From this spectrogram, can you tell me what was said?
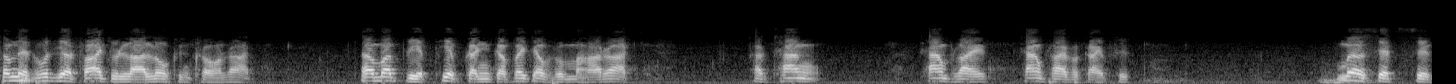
สมเด็จพระยอดฟ้าจุฬาโลกขึ้นครองราชแล้วมาเปรียบเทียบกันกับพระเจ้าพรหมมหาราชกับช้างช้างพลายช้างพลายประกายพลึกเมื่อเสร็จศึก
